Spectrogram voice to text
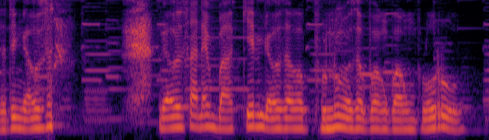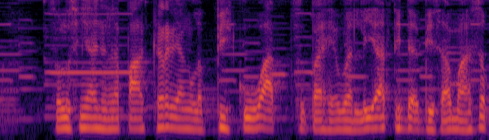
Jadi nggak usah nggak usah nembakin nggak usah membunuh nggak usah buang-buang peluru solusinya adalah pagar yang lebih kuat supaya hewan liar tidak bisa masuk.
